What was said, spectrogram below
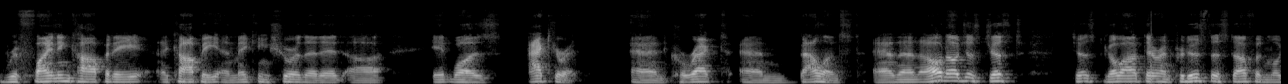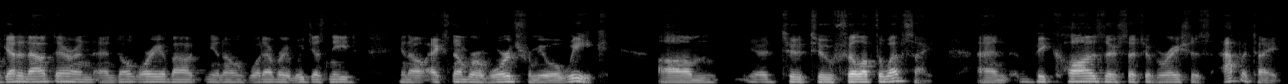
refining copy, copy and making sure that it uh, it was accurate and correct and balanced, and then oh no, just just just go out there and produce this stuff, and we'll get it out there, and and don't worry about you know whatever. We just need you know x number of words from you a week um, to to fill up the website and because there's such a voracious appetite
